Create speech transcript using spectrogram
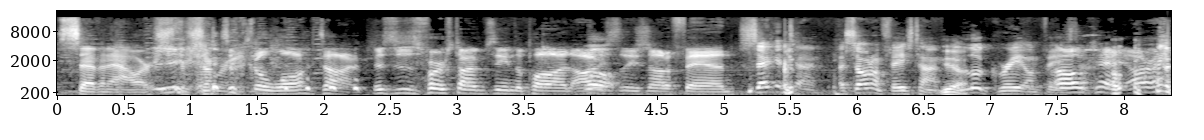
seven hours for It some took a long time. This is his first time seeing the pond. Obviously, Well- he's not a fan. Second time. I saw it on FaceTime. Yeah. It looked great on FaceTime. Okay, all right.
